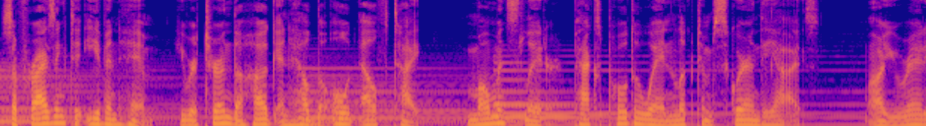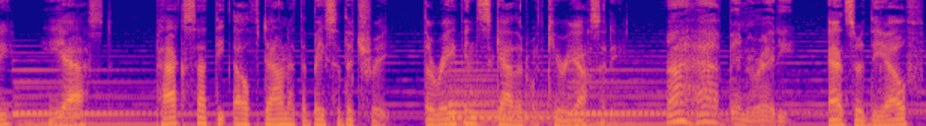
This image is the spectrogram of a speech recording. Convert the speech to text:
Surprising to even him, he returned the hug and held the old elf tight. Moments later, Pax pulled away and looked him square in the eyes. Are you ready? he asked. Pax sat the elf down at the base of the tree. The ravens gathered with curiosity. I have been ready, answered the elf.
